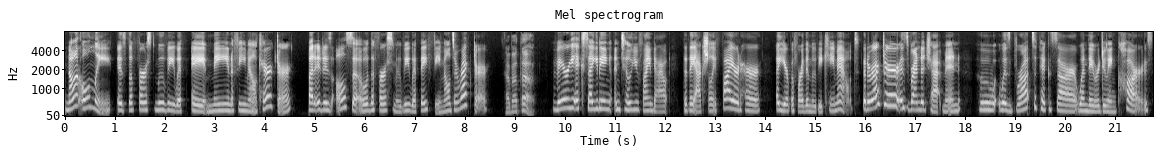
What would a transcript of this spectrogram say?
not only is the first movie with a main female character, but it is also the first movie with a female director. How about that? Very exciting until you find out that they actually fired her a year before the movie came out. The director is Brenda Chapman, who was brought to Pixar when they were doing Cars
